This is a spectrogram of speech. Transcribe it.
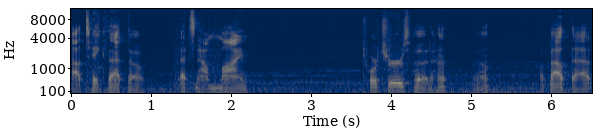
I'll take that, though. That's now mine. Torturer's Hood, huh? Well, about that.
